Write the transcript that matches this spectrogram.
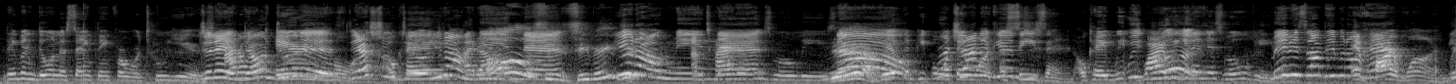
D- they've been doing the same thing for over two years. Jenae, I don't, do care this. anymore, yes, you okay? do. You don't I mean don't. Oh, that. she, she means you it. don't mean I'm tired that. of these movies. Yeah. Give the people We're what they trying to want. A get- season, okay? We, We- why are we look, getting this movie? Maybe some people don't in have. part one. Really?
